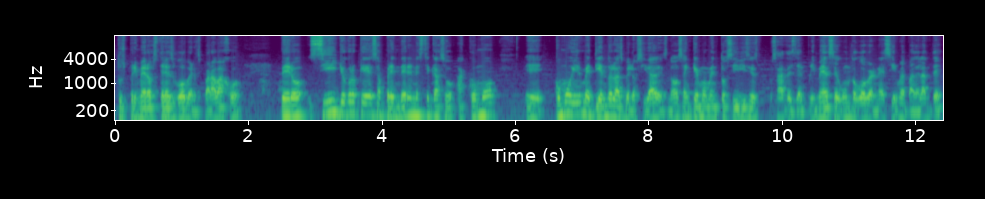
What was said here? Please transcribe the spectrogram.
tus primeros tres governs para abajo, pero sí yo creo que es aprender en este caso a cómo, eh, cómo ir metiendo las velocidades, ¿no? O sea, en qué momento sí dices, o sea, desde el primer, segundo govern es irme para adelante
